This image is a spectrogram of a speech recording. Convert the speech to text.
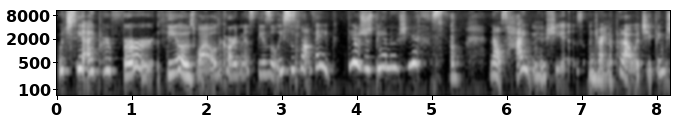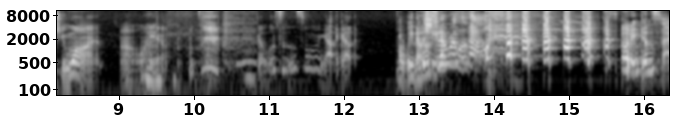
Which, see, I prefer Theo's wild cardness because at least it's not fake. Theo's just being who she is. Nell's hiding who she is and trying mm-hmm. to put out what she thinks she want. Oh, I don't like it. gotta listen to this one. We gotta get it. But we know she never listens. so we can say.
